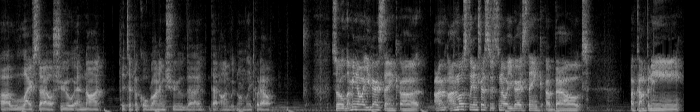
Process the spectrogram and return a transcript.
uh, lifestyle shoe and not the typical running shoe that, that On would normally put out. So let me know what you guys think. Uh, I'm, I'm mostly interested to know what you guys think about a company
